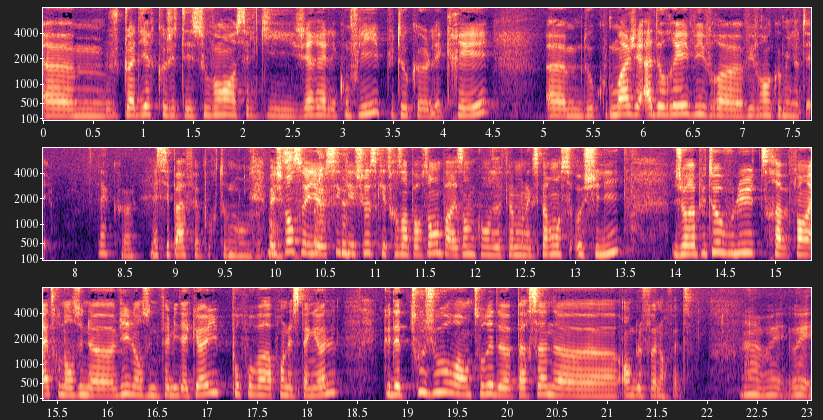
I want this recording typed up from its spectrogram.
Euh, je dois dire que j'étais souvent celle qui gérait les conflits plutôt que les créer. Euh, donc moi, j'ai adoré vivre, vivre en communauté. D'accord. Mais c'est pas fait pour tout le monde. Mais je pense qu'il y a aussi quelque chose qui est très important. Par exemple, quand j'ai fait mon expérience au Chili, j'aurais plutôt voulu être dans une euh, ville, dans une famille d'accueil pour pouvoir apprendre l'espagnol, que d'être toujours entouré de personnes euh, anglophones en fait. Ah oui, oui.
